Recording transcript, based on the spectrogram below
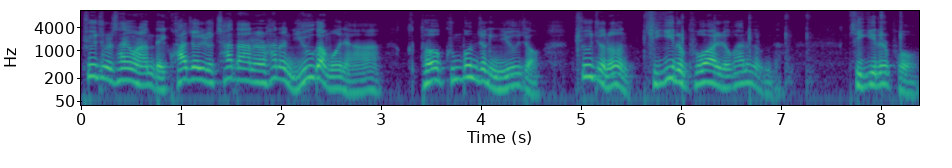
퓨즈를 사용을 하는데 이 과전류 차단을 하는 이유가 뭐냐? 더 근본적인 이유죠. 퓨즈는 기기를 보호하려고 하는 겁니다. 기기를 보호.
